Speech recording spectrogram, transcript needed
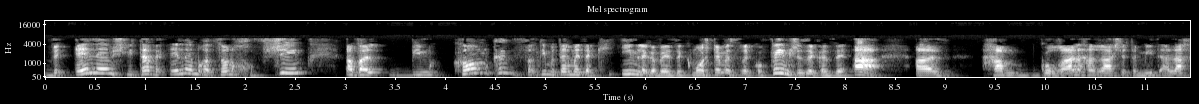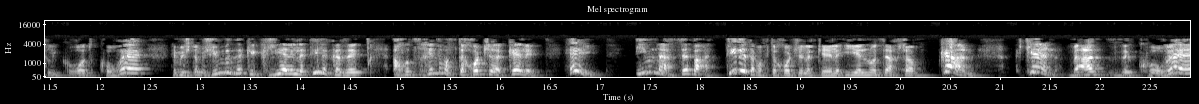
ואין להם שליטה ואין להם רצון חופשי, אבל במקום כזה סרטים יותר מדכאים לגבי זה, כמו 12 קופים, שזה כזה, אה, אז הגורל הרע שתמיד הלך לקרות קורה, הם משתמשים בזה ככלי עלילתי לכזה, אנחנו צריכים את המפתחות של הכלא. היי, אם נעשה בעתיד את המפתחות של הכלא, יהיה לנו את זה עכשיו כאן. כן, ואז זה קורה,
